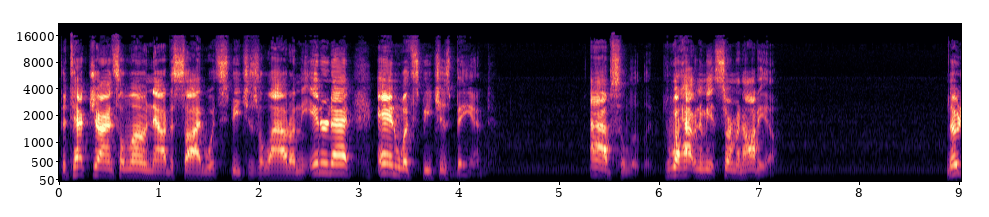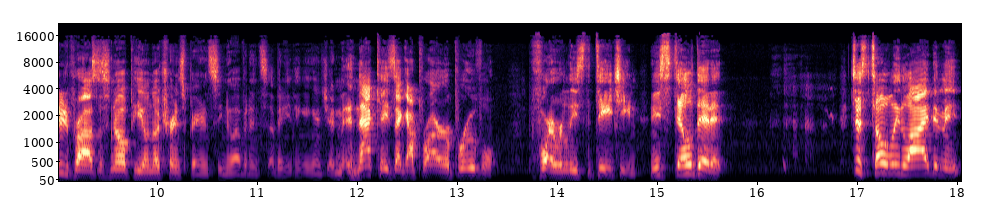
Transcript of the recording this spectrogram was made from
The tech giants alone now decide what speech is allowed on the internet and what speech is banned. Absolutely. What happened to me at Sermon Audio? No due process, no appeal, no transparency, no evidence of anything against you. And in that case, I got prior approval before I released the teaching. And he still did it. Just totally lied to me.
